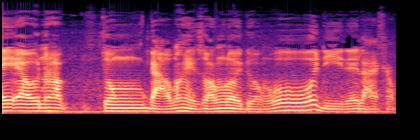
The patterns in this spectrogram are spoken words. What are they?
I L นะครับ จงดาวมาให้สองรอยดวง โอ้ยดีได้หลายครับ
